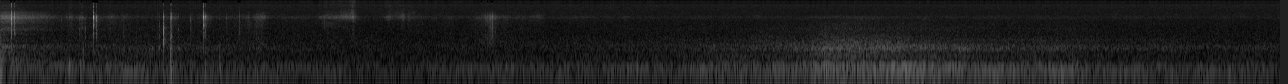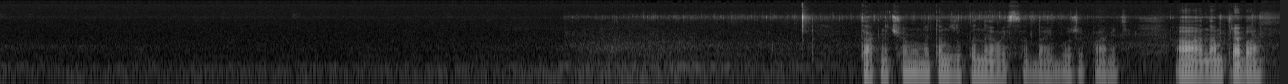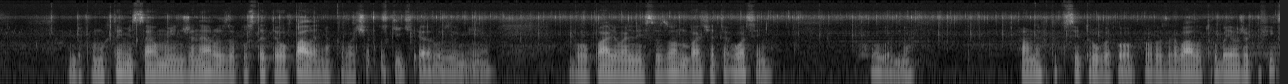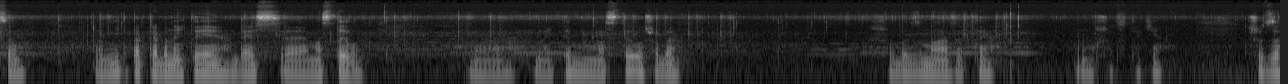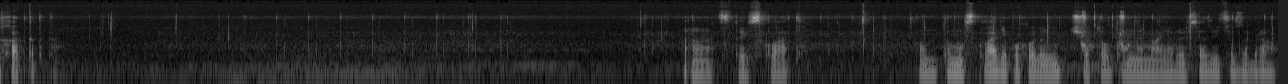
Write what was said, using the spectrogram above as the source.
Так, на чому ми там зупинилися, дай Боже пам'яті. А, нам треба допомогти місцевому інженеру запустити опалення, коротше, наскільки я розумію. Бо опалювальний сезон, бачите, осінь. Холодно. А в них тут всі труби по- порозривало. Труби я вже пофіксив. Але мені тепер треба знайти десь е, мастило. Е, Знайти мастило, щоб щоб змазати. Ну, що це таке? Що це за хатка така? А, це той склад. Вон в тому складі, походу, нічого толком немає. Я вже все звідси забрав.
